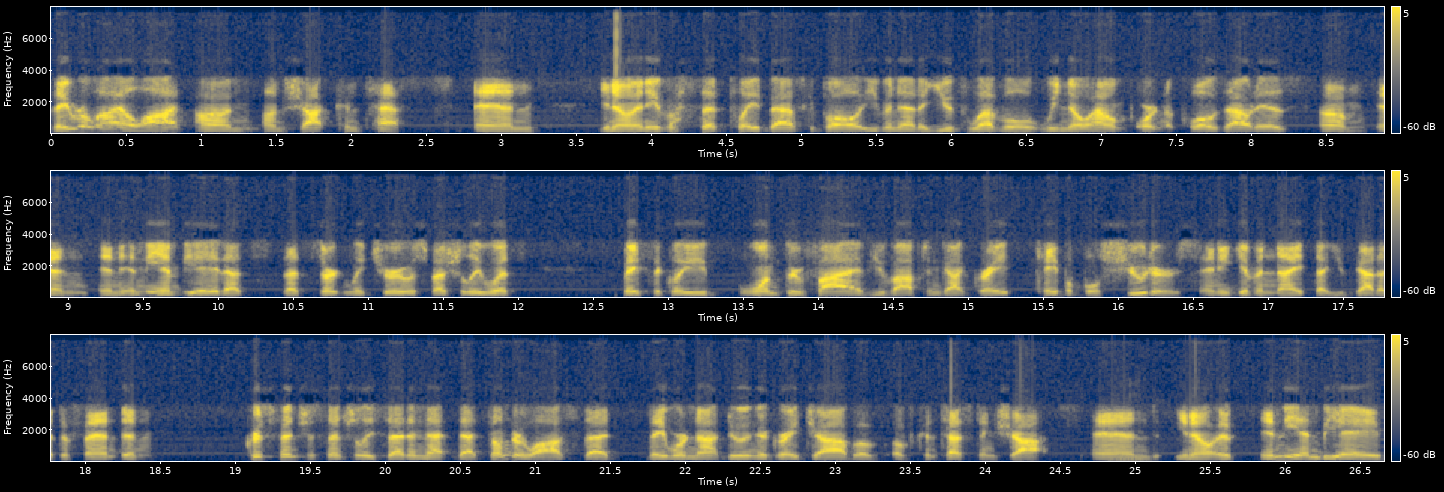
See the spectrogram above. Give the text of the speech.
They rely a lot on on shot contests, and you know, any of us that played basketball, even at a youth level, we know how important a closeout is. Um, and and in the NBA, that's that's certainly true, especially with basically one through five. You've often got great, capable shooters any given night that you've got to defend and. Chris Finch essentially said in that, that Thunder loss that they were not doing a great job of, of contesting shots. And, you know, if, in the NBA,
